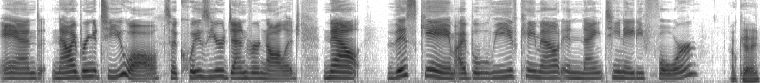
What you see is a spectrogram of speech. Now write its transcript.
And now I bring it to you all to quiz your Denver knowledge. Now, this game, I believe, came out in 1984. Okay.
